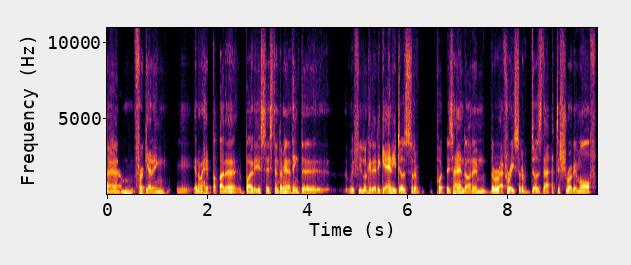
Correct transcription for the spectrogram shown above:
um, for getting you know hit by the by the assistant. I mean, I think the if you look at it again, he does sort of put his hand on him. The referee sort of does that to shrug him off.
